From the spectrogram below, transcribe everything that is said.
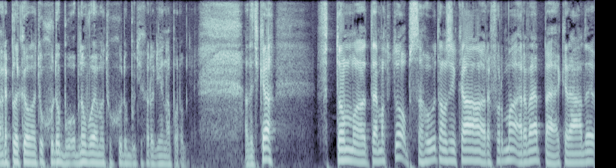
replikujeme tu chudobu, obnovujeme tu chudobu těch rodin a podobně. A teďka v tom eh, tématu toho obsahu tam vzniká reforma RVP, která jde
